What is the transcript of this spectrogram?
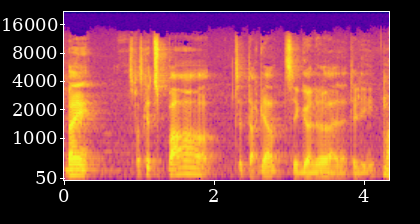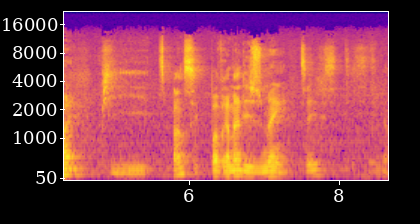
Ben, c'est parce que tu pars, tu sais, tu regardes ces gars-là à la télé, puis tu penses que c'est pas vraiment des humains. Dans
